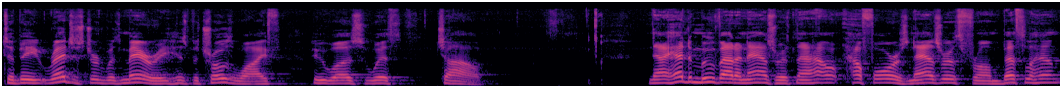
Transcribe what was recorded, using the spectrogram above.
to be registered with Mary, his betrothed wife, who was with child. Now, he had to move out of Nazareth. Now, how, how far is Nazareth from Bethlehem?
